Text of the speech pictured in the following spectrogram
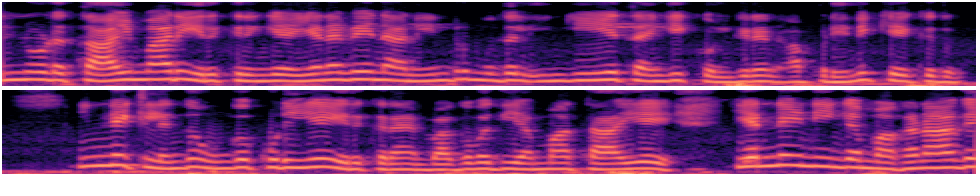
என்னோட தாய் மாதிரி இருக்கிறீங்க. எனவே நான் இன்று முதல் இங்கேயே தங்கிக் கொள்கிறேன் அப்படின்னு கேட்குது இன்னைக்குலேருந்து உங்க கூடயே இருக்கிறேன். பகவதி அம்மா தாயே என்னை நீங்க மகனாக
